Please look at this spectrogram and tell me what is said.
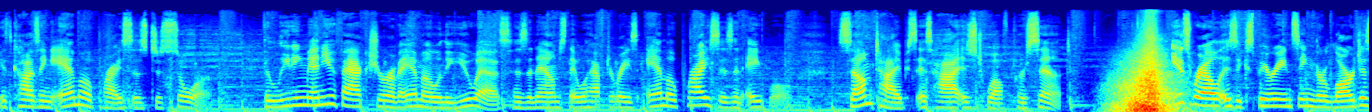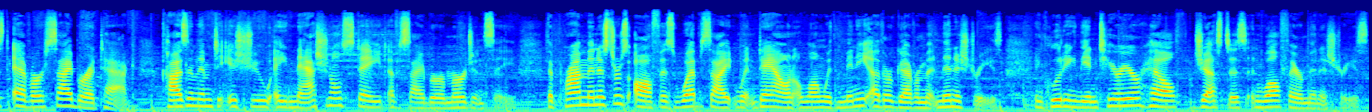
is causing ammo prices to soar. The leading manufacturer of ammo in the U.S. has announced they will have to raise ammo prices in April, some types as high as 12%. Israel is experiencing their largest ever cyber attack, causing them to issue a national state of cyber emergency. The Prime Minister's office website went down along with many other government ministries, including the Interior, Health, Justice, and Welfare ministries.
